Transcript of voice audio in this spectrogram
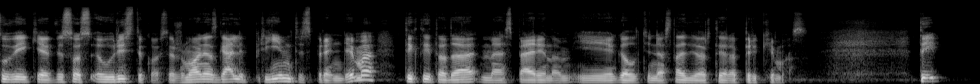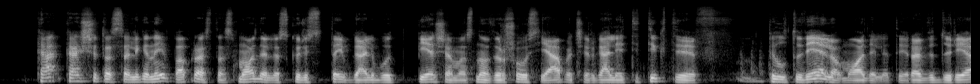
suveikia visos euristikos ir žmonės gali priimti sprendimą, tik tai tada mes pereinam į galutinę stadiją ir tai yra pirkimas. Tai ką, ką šitas saliginai paprastas modelis, kuris taip gali būti piešiamas nuo viršaus į apačią ir gali atitikti piltuvėlio modelį, tai yra vidurė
